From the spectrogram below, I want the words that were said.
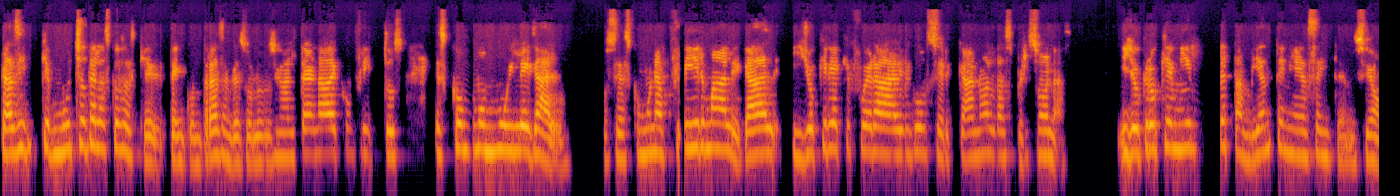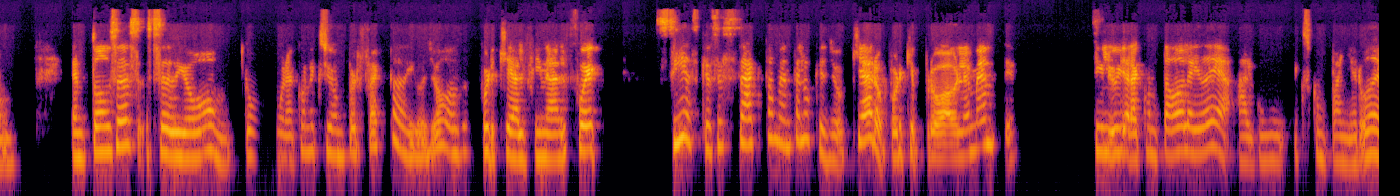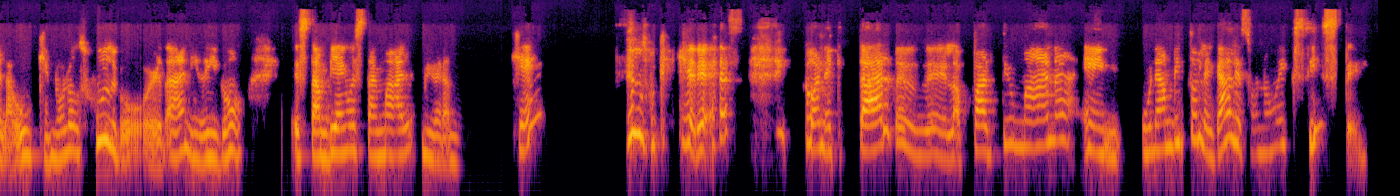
casi que muchas de las cosas que te encontrás en resolución alterna de conflictos es como muy legal, o sea, es como una firma legal y yo quería que fuera algo cercano a las personas. Y yo creo que Mile también tenía esa intención. Entonces se dio como una conexión perfecta, digo yo, porque al final fue, sí, es que es exactamente lo que yo quiero, porque probablemente si le hubiera contado la idea a algún excompañero de la U, que no los juzgo, ¿verdad? Ni digo, están bien o están mal, me hubieran, ¿qué lo que querés? Conectar desde la parte humana en un ámbito legal, eso no existe.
